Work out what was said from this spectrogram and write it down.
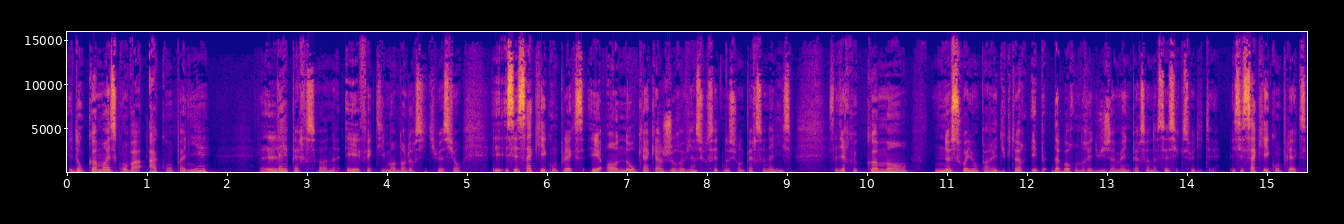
Et donc, comment est-ce qu'on va accompagner les personnes et effectivement dans leur situation. Et c'est ça qui est complexe. Et en aucun cas, je reviens sur cette notion de personnalisme. C'est-à-dire que comment ne soyons pas réducteurs? Et d'abord, on ne réduit jamais une personne à sa sexualité. Et c'est ça qui est complexe.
